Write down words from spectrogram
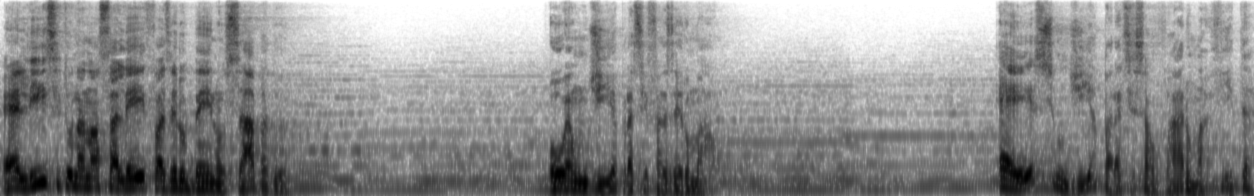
É lícito na nossa lei fazer o bem no sábado? Ou é um dia para se fazer o mal? É esse um dia para se salvar uma vida?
